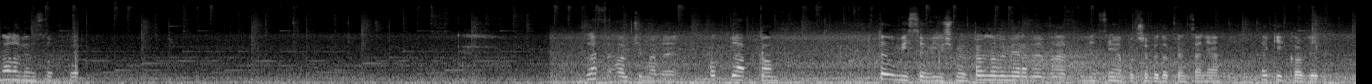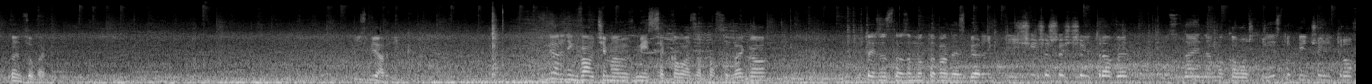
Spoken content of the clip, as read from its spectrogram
na lewym słupku. W aucie mamy pod klapką. Tutaj umiejscowiliśmy pełnowymiarowy wlew, więc nie ma potrzeby dokręcania jakichkolwiek końcówek. I zbiornik. Zbiornik w aucie mamy w miejsce koła zapasowego. Tutaj został zamontowany zbiornik 56-litrowy, co daje nam około 45 litrów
